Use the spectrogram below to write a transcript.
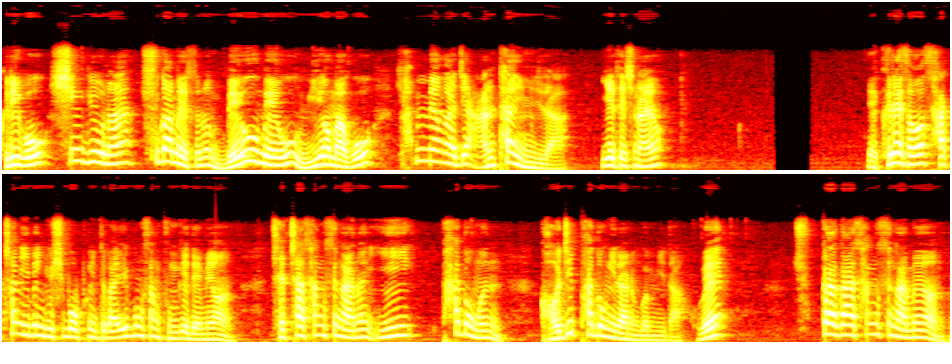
그리고 신규나 추가 매수는 매우 매우 위험하고 현명하지 않다입니다. 이해되시나요? 예, 그래서 4265포인트가 일봉상 붕괴되면 재차 상승하는 이 파동은 거짓 파동이라는 겁니다. 왜? 주가가 상승하면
